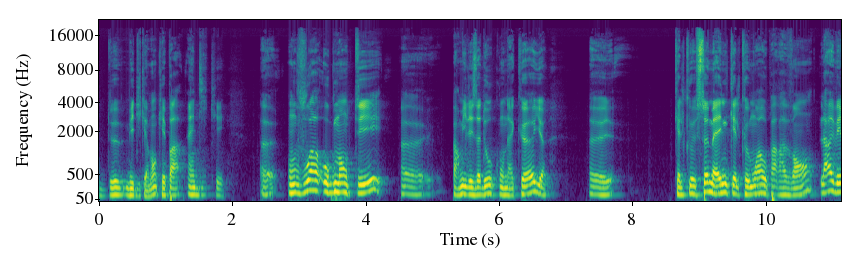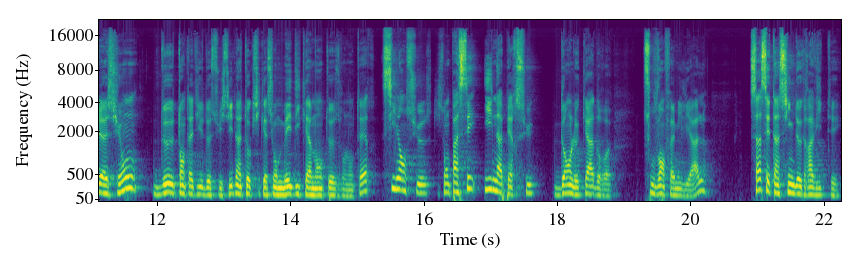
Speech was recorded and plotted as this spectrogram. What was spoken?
de médicaments qui n'est pas indiquée. on voit augmenter, parmi les ados qu'on accueille, quelques semaines, quelques mois auparavant, la révélation de tentatives de suicide, d'intoxication médicamenteuse volontaire, silencieuses, qui sont passées inaperçues dans le cadre souvent familial. Ça, c'est un signe de gravité.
